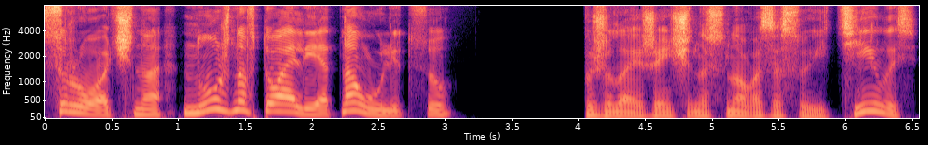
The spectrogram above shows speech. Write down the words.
Срочно! Нужно в туалет, на улицу!» Пожилая женщина снова засуетилась,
